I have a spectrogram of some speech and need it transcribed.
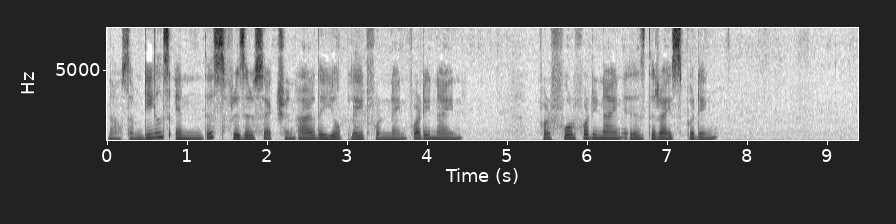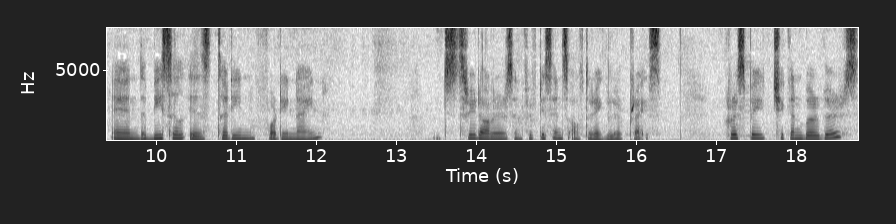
Now some deals in this freezer section are the Yoplait for 9.49 for 4.49 is the rice pudding. And the Bissell is 13.49 it's three dollars and fifty cents off the regular price. Crispy chicken burgers.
